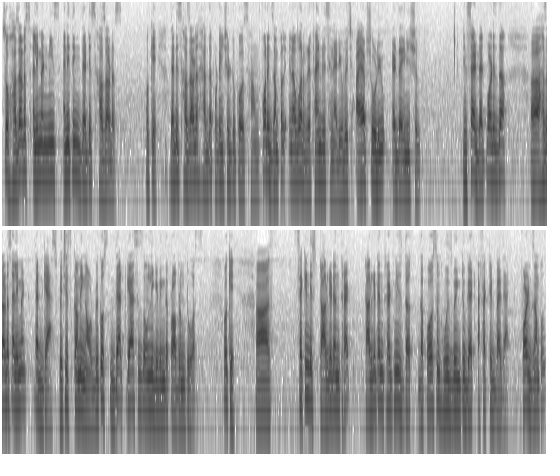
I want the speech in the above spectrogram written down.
So hazardous element means anything that is hazardous. Okay, that is hazardous have the potential to cause harm. For example, in our refinery scenario, which I have showed you at the initial, inside that what is the uh, hazardous element that gas which is coming out because that gas is only giving the problem to us okay uh, second is target and threat target and threat means the, the person who is going to get affected by that for example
